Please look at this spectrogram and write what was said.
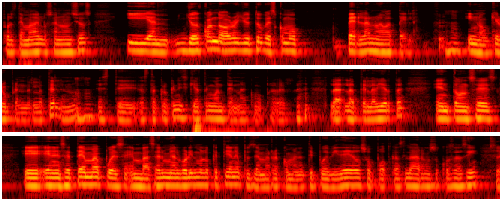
por el tema de los anuncios y em, yo cuando abro YouTube es como ver la nueva tele Y no quiero prender la tele, ¿no? Este, hasta creo que ni siquiera tengo antena como para ver la, la tele abierta. Entonces, eh, en ese tema, pues en base a mi algoritmo lo que tiene, pues ya me recomienda tipo de videos o podcasts largos o cosas así Sí.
